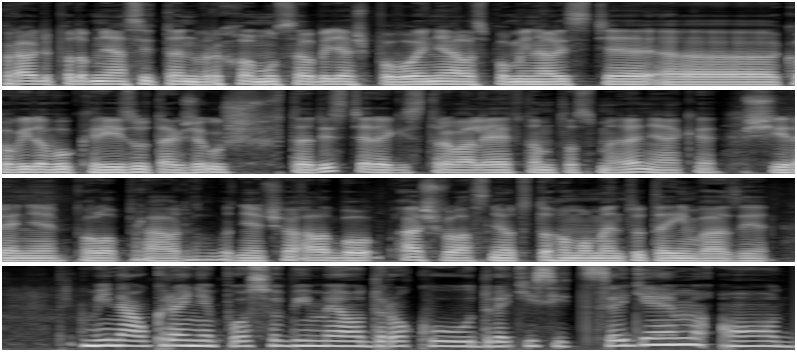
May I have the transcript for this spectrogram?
Pravdepodobne asi ten vrchol musel byť až po vojne, ale spomínali ste uh, covidovú krízu, takže už vtedy ste registrovali aj v tomto smere nejaké šírenie polopravd alebo niečo, alebo až vlastne od toho momentu tej invázie? My na Ukrajine pôsobíme od roku 2007, od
